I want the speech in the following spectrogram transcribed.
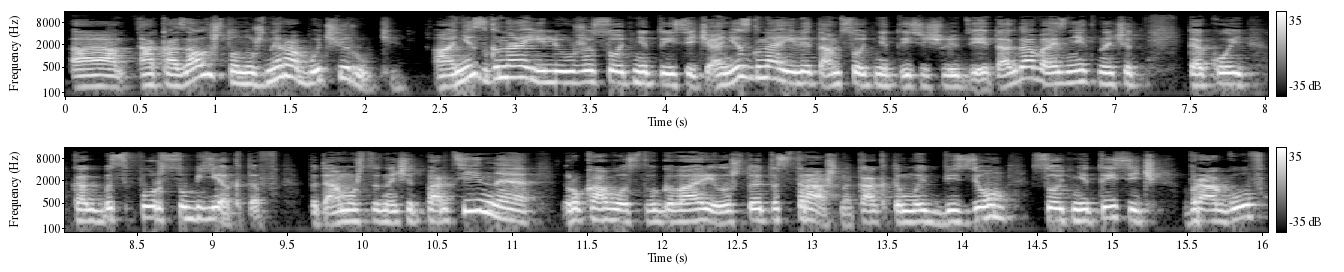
А оказалось, что нужны рабочие руки. Они сгноили уже сотни тысяч, они сгноили там сотни тысяч людей. Тогда возник, значит, такой как бы спор субъектов, потому что, значит, партийное руководство говорило, что это страшно, как-то мы везем сотни тысяч врагов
